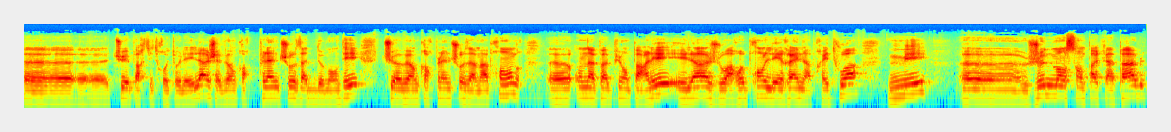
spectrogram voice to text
euh, tu es parti trop tôt Leïla, j'avais encore plein de choses à te demander, tu avais encore plein de choses à m'apprendre, euh, on n'a pas pu en parler, et là je dois reprendre les rênes après toi, mais je ne m'en sens pas capable,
